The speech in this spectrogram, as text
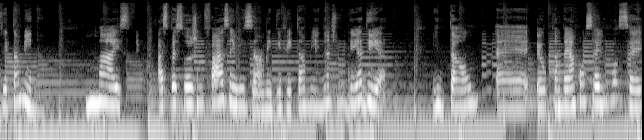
vitamina. Mas as pessoas não fazem o exame de vitaminas no dia a dia. Então, é, eu também aconselho você,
